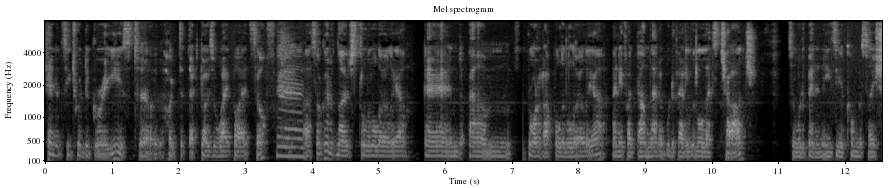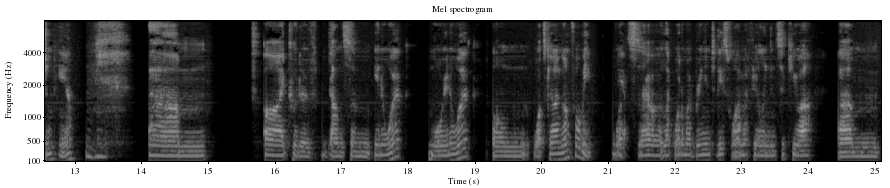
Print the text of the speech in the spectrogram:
tendency to a degree is to hope that that goes away by itself. Mm. Uh, so I could have noticed a little earlier and um, brought it up a little earlier. And if I'd done that, it would have had a little less charge. So it would have been an easier conversation here. Mhm. Um, I could have done some inner work, more inner work on what's going on for me. What's uh, like, what am I bringing to this? Why am I feeling insecure? Um,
